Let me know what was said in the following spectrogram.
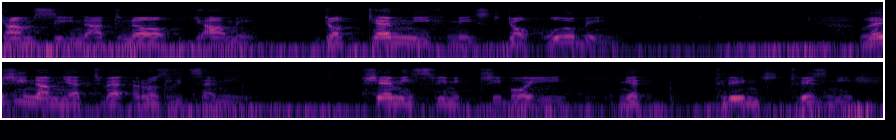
kam si na dno jámy, do temných míst, do hlubin. Leží na mě tvé rozlicení. Všemi svými příboji mě trizníš,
